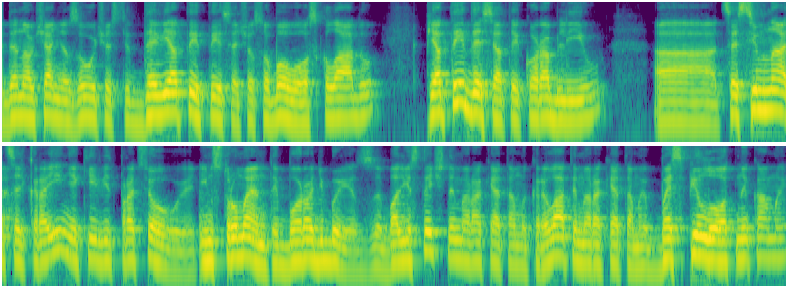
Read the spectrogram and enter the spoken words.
де навчання за участі 9 тисяч особового складу, 50 кораблів. Це 17 країн, які відпрацьовують інструменти боротьби з балістичними ракетами, крилатими ракетами, безпілотниками,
